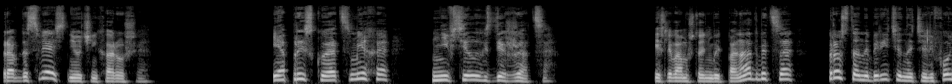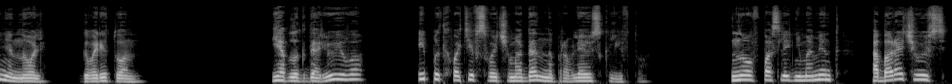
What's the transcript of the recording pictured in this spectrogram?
«Правда, связь не очень хорошая». Я прыскаю от смеха, не в силах сдержаться. «Если вам что-нибудь понадобится, просто наберите на телефоне ноль», — говорит он. Я благодарю его и, подхватив свой чемодан, направляюсь к лифту. Но в последний момент Оборачиваюсь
